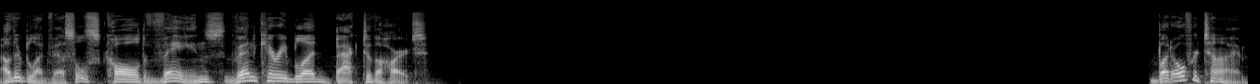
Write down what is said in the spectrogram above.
Other blood vessels, called veins, then carry blood back to the heart. But over time,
